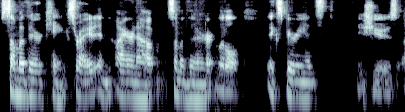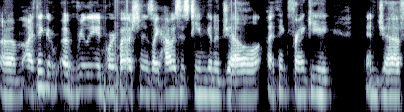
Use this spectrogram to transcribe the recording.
some of their kinks, right, and iron out some of their little experience issues. Um, I think a, a really important question is like, how is this team going to gel? I think Frankie and Jeff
